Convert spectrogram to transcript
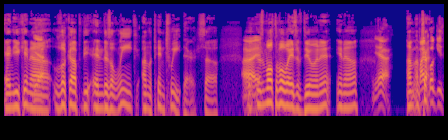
and you can uh, Yeah. look up the and there's a link on the pinned tweet there. So right. there's multiple ways of doing it. You know, Yeah. I'm, I'm My try- bookie's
